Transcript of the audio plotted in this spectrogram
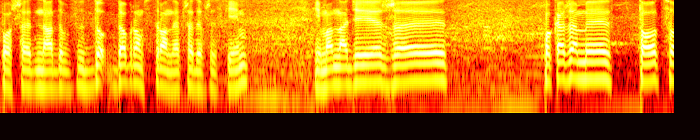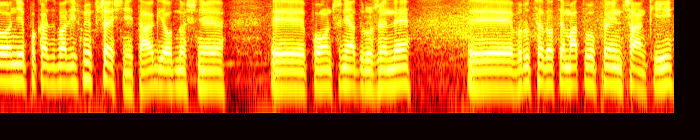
poszedł na do, w, do, w dobrą stronę przede wszystkim i mam nadzieję, że pokażemy to, co nie pokazywaliśmy wcześniej, tak? Odnośnie yy, połączenia drużyny. Yy, wrócę do tematu projęczanki,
